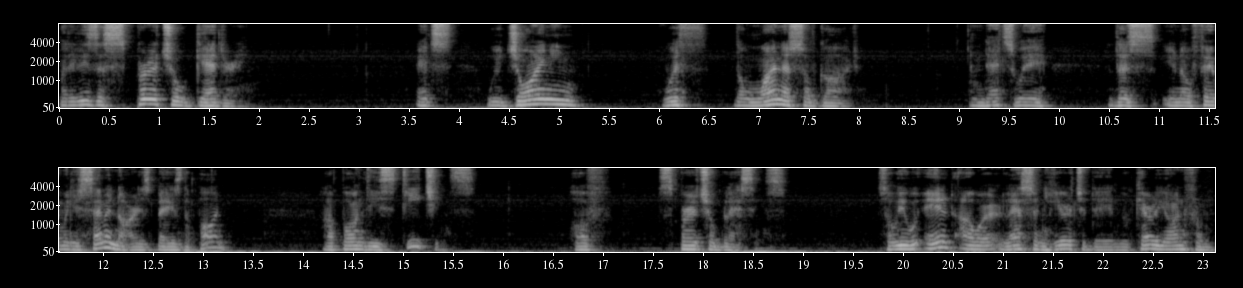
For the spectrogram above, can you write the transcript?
but it is a spiritual gathering. It's we're joining with the oneness of God. And that's where this, you know, family seminar is based upon, upon these teachings of spiritual blessings. So we will end our lesson here today and we'll carry on from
